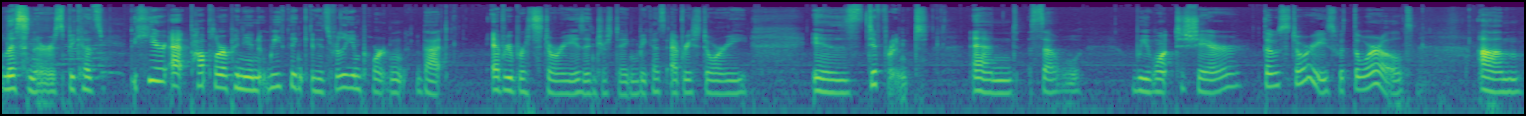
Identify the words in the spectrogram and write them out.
listeners because here at Poplar Opinion, we think it is really important that every birth story is interesting because every story is different. And so we want to share those stories with the world. Um,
